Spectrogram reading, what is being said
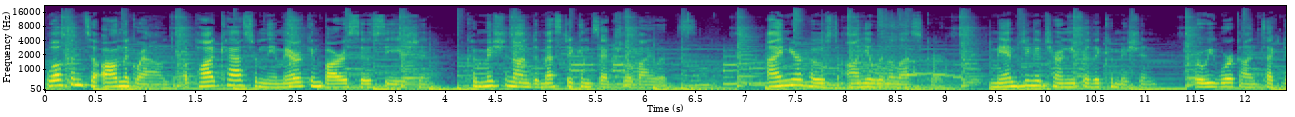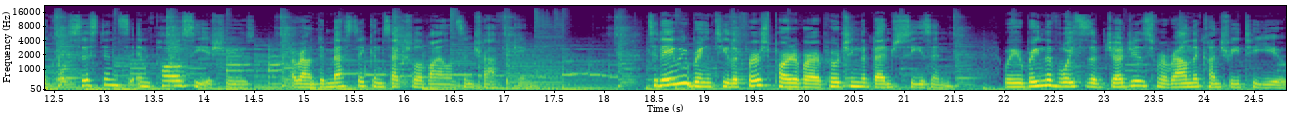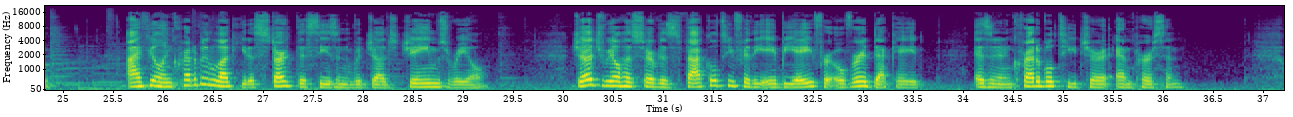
Welcome to On the Ground, a podcast from the American Bar Association, Commission on Domestic and Sexual Violence. I'm your host, Anya Linalesker, managing attorney for the Commission, where we work on technical assistance and policy issues around domestic and sexual violence and trafficking. Today, we bring to you the first part of our Approaching the Bench season, where we bring the voices of judges from around the country to you. I feel incredibly lucky to start this season with Judge James Reel. Judge Reel has served as faculty for the ABA for over a decade, as an incredible teacher and person.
